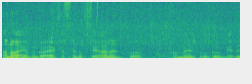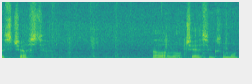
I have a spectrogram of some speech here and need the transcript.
I know I haven't got everything off the island, but I may as well go and get this chest. Now that I'm not chasing someone.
